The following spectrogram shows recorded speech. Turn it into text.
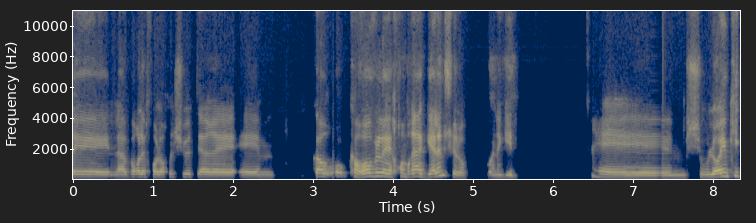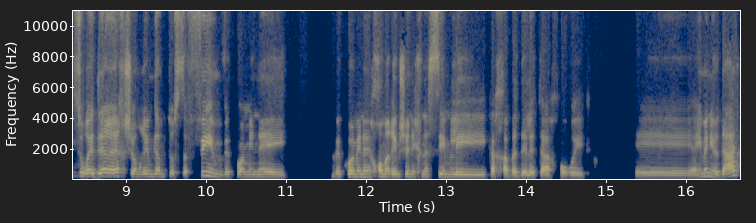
אה, לעבור לאכול אוכל שהוא יותר קרוב לחומרי הגלם שלו, בוא נגיד. שהוא לא עם קיצורי דרך, שאומרים גם תוספים וכל מיני, וכל מיני חומרים שנכנסים לי ככה בדלת האחורית. האם אני יודעת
